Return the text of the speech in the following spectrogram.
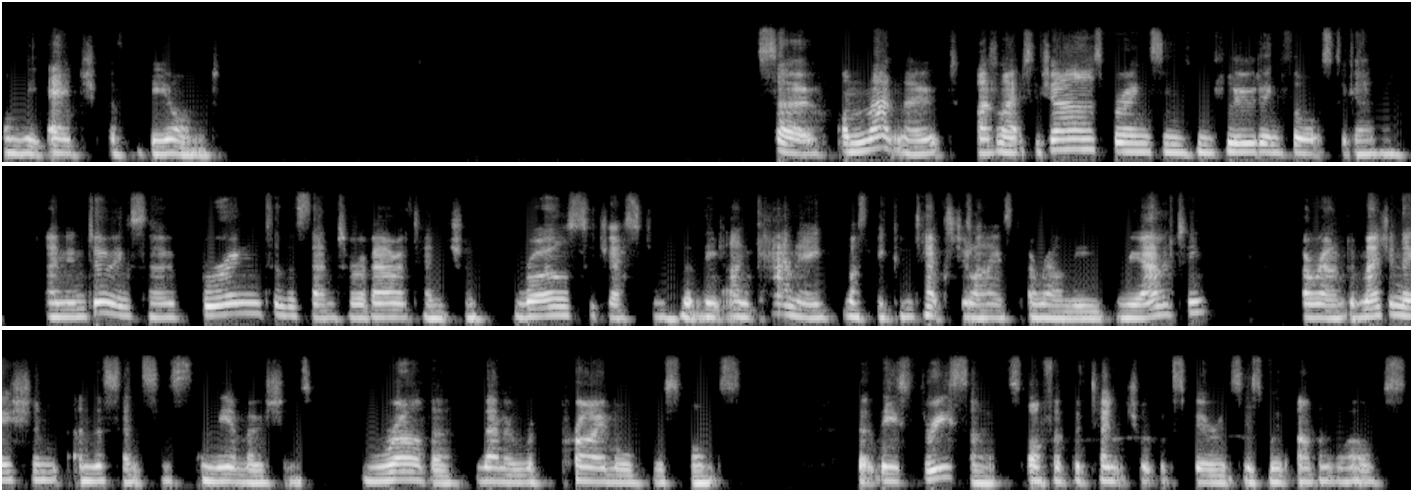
on the edge of the beyond. So, on that note, I'd like to just bring some concluding thoughts together. And in doing so, bring to the center of our attention Royle's suggestion that the uncanny must be contextualized around the reality, around imagination and the senses and the emotions, rather than a primal response. That these three sites offer potential experiences with other worlds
